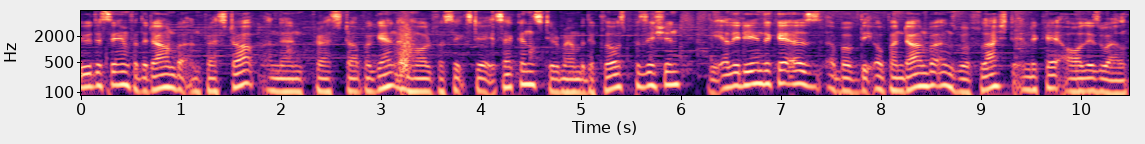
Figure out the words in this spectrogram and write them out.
Do the same for the down button, press stop and then press stop again and hold for 6 to 8 seconds to remember the closed position. The LED indicators above the up and down buttons will flash to indicate all is well.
